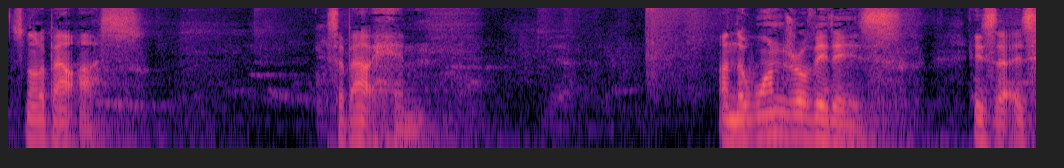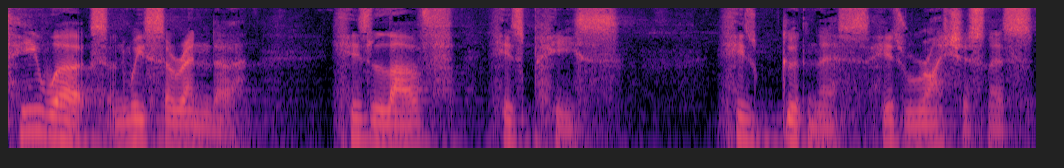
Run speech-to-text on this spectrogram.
it's not about us, it's about Him. And the wonder of it is, is that as He works and we surrender, His love, His peace, His goodness, His righteousness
